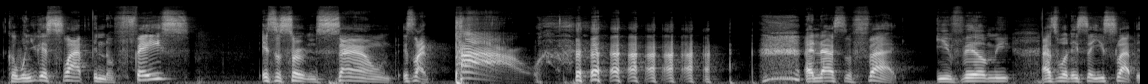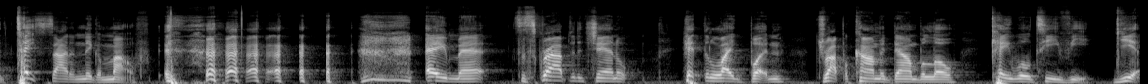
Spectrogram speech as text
because when you get slapped in the face, it's a certain sound. It's like pow, and that's a fact. You feel me? That's what they say. You slap the taste out of nigga mouth. hey man, subscribe to the channel, hit the like button, drop a comment down below. K Will TV. Yeah.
